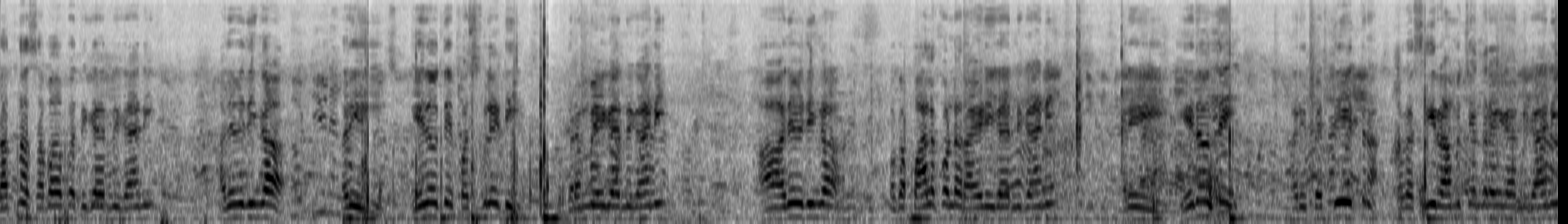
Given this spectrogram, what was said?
రత్న సభాపతి గారిని కానీ అదేవిధంగా మరి ఏదైతే పసుపులేటి బ్రహ్మయ్య గారిని కానీ అదేవిధంగా ఒక పాలకొండ రాయుడి గారిని కానీ మరి ఏదైతే మరి పెద్ద ఎత్తున ఒక శ్రీ రామచంద్రయ్య గారిని కానీ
